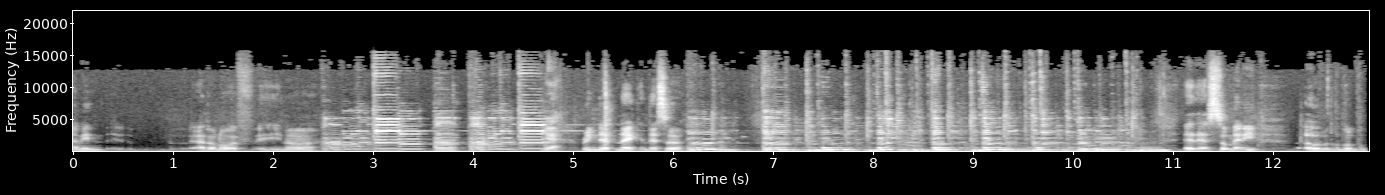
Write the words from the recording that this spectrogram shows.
I mean, I don't know if you know. Yeah. ring that neck and there's a there, there's so many uh,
